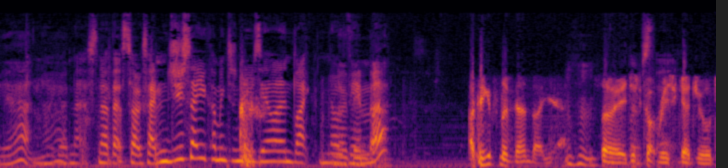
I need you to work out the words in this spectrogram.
Yeah, Oh my no. goodness. No, that's so exciting. Did you say you're coming to New Zealand like November? November. I think it's November, yeah. So it just got rescheduled.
